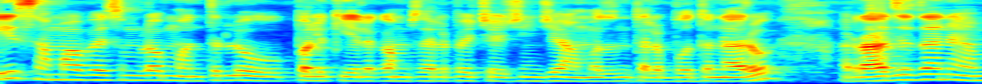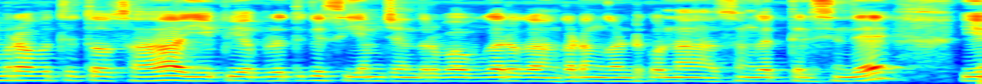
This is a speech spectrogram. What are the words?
ఈ సమావేశంలో మంత్రులు పలు కీలక అంశాలపై చర్చించి ఆమోదం తెలబోతున్నారు. రాజధాని అమరావతితో సహా ఏపీ అభివృద్ధికి సీఎం చంద్రబాబు గారు అంకడం కంటుకున్న సంగతి తెలిసిందే. ఈ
